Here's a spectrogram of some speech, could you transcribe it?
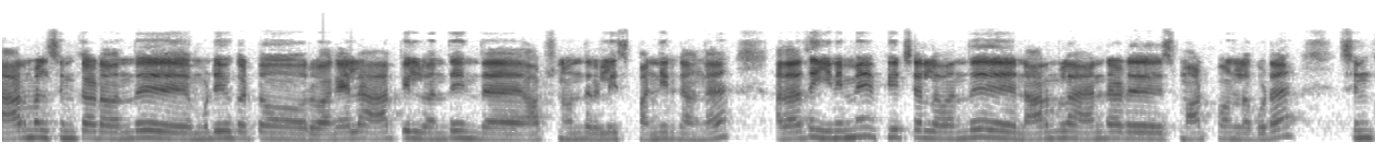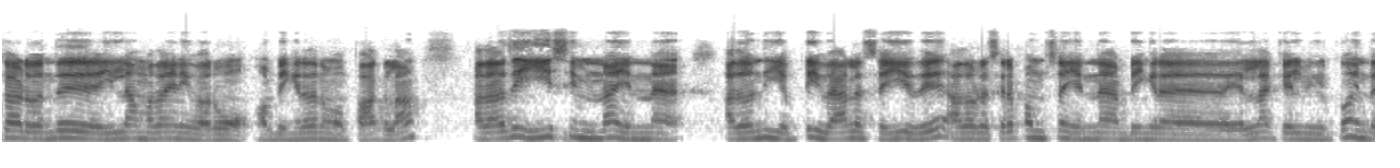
நார்மல் சிம் கார்டை வந்து முடிவு கட்டும் ஒரு வகையில் ஆப்பிள் வந்து இந்த ஆப்ஷன் வந்து ரிலீஸ் பண்ணியிருக்காங்க அதாவது இனிமேல் ஃப்யூச்சரில் வந்து நார்மலாக ஆண்ட்ராய்டு ஸ்மார்ட் ஃபோனில் கூட சிம் கார்டு வந்து இல்லாமல் தான் இனி வரும் அப்படிங்கிறத நம்ம பார்க்கலாம். அதாவது இசிம்னா என்ன? அது வந்து எப்படி வேலை செய்யுது? அதோட சிறப்பம்சம் என்ன? அப்படிங்கிற எல்லா கேள்விகளுக்கும் இந்த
